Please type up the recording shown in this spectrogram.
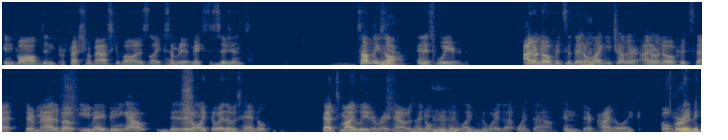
involved in professional basketball as like somebody that makes decisions. Something's Yeah. off, and it's weird. I don't know if it's that they don't Mhm. like each other. I don't know if it's that they're mad about Ime being out. They they don't like the way that was handled. That's my leader right now. Is I don't think they like the way that went down, and they're kind of like over it.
